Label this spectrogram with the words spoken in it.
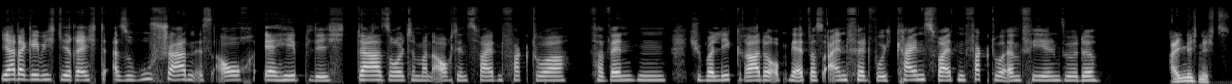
Ja, da gebe ich dir recht. Also Rufschaden ist auch erheblich. Da sollte man auch den zweiten Faktor verwenden. Ich überlege gerade, ob mir etwas einfällt, wo ich keinen zweiten Faktor empfehlen würde. Eigentlich nichts.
